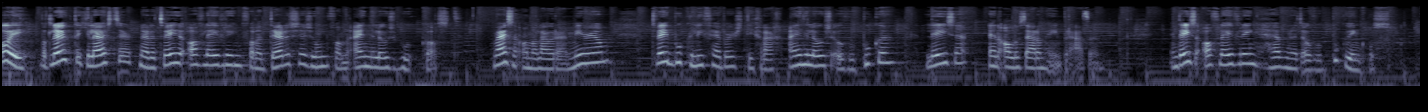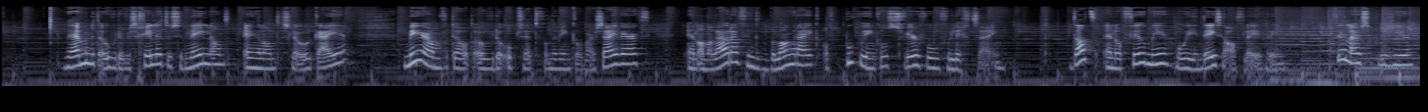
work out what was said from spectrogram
Hoi, wat leuk dat je luistert naar de tweede aflevering van het derde seizoen van de Eindeloze Boekenkast. Wij zijn Anna-Laura en Mirjam, twee boekenliefhebbers die graag eindeloos over boeken, lezen en alles daaromheen praten. In deze aflevering hebben we het over boekwinkels. We hebben het over de verschillen tussen Nederland, Engeland en Slowakije. Mirjam vertelt over de opzet van de winkel waar zij werkt. En Anna-Laura vindt het belangrijk of boekwinkels sfeervol verlicht zijn. Dat en nog veel meer hoor je in deze aflevering. Veel luisterplezier!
